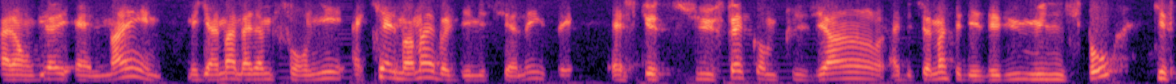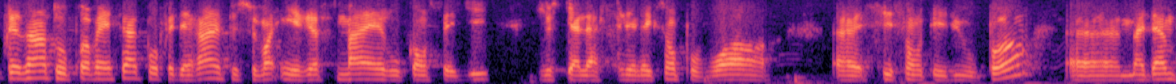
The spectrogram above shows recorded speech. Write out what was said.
à Longueuil elle-même, mais également Mme Fournier. À quel moment elle va le démissionner? Est-ce que tu fais comme plusieurs, habituellement, c'est des élus municipaux qui se présentent au provincial pour au fédéral, puis souvent ils restent maire ou conseiller jusqu'à la fin de l'élection pour voir s'ils sont élus ou pas. Euh, Madame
